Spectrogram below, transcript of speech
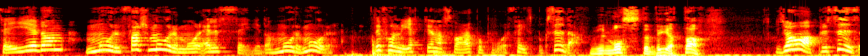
Säger de morfars mormor eller säger de mormor? Det får ni jättegärna svara på på vår Facebook-sida. Vi måste veta. Ja, precis.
